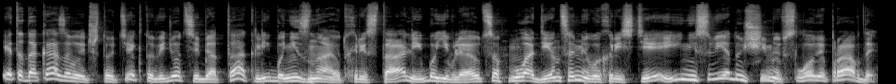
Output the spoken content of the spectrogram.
Это доказывает, что те, кто ведет себя так, либо не знают Христа, либо являются младенцами во Христе и несведущими в слове правды.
